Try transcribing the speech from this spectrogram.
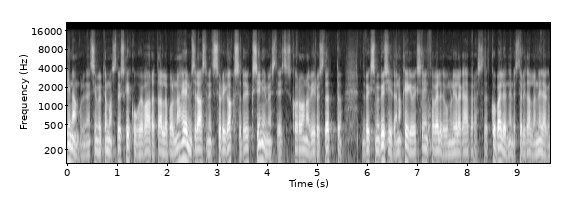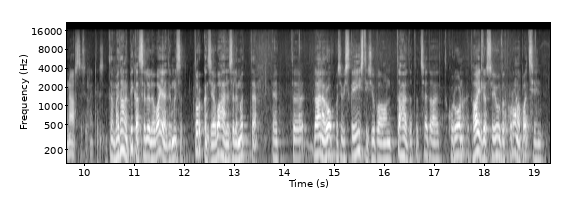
hinnanguline, et siin võib tõmmata ükskõik kuhu ja vaadata allapoole. noh, eelmisel aastal näiteks suri kakssada üks inimest Eestis koroonaviiruse tõttu. nüüd võiksime küsida, noh, keegi võiks selle info välja tuua, mul ei ole käepärast seda, et kui paljud nendest olid alla neljakümne aastased näiteks. ma ei taha nüüd pikalt selle üle vaielda, ma lihtsalt torkan siia vahele selle mõtte, et äh, Lääne-Euroopas ja vist ka Eestis juba on täheldatud seda, et koroona, et haiglasse jõudvad koroonapatsient, et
